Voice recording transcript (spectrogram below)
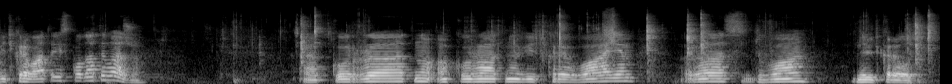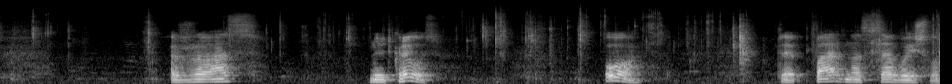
відкривати і складати вежу. Акуратно, акуратно відкриваємо. Раз, два. Не відкрилось. Раз. Не відкрилось? О! Тепер в нас все вийшло.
